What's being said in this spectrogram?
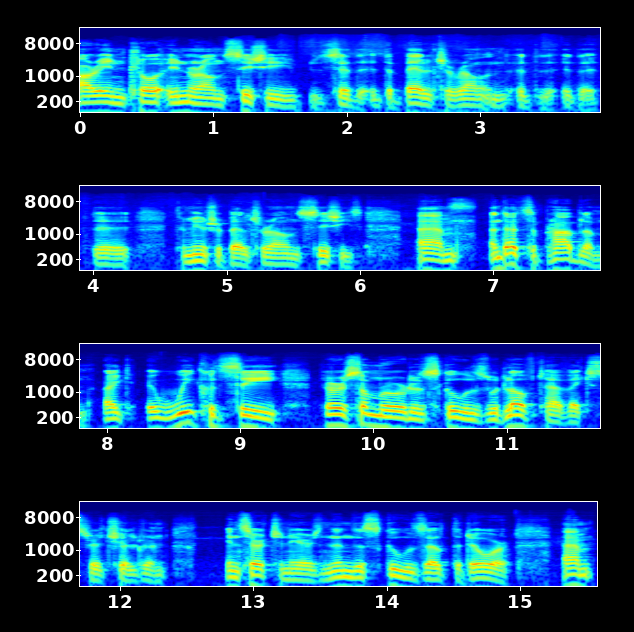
are in clo- in around city, say the, the belt around uh, the, the, the commuter belt around cities, um, and that's the problem. Like we could see, there are some rural schools would love to have extra children, in certain areas, and then the school's out the door. Um,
